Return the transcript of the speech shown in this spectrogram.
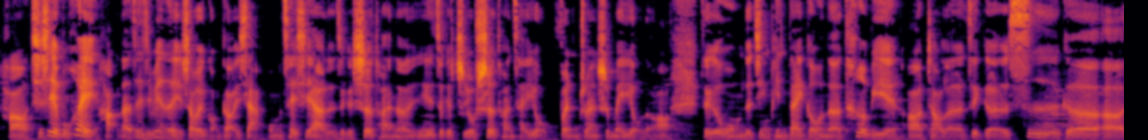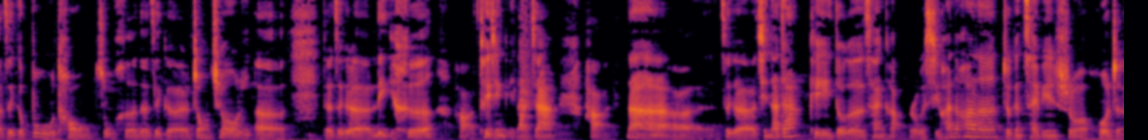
好，其实也不会。好，那在这边呢，也稍微广告一下，我们蔡西亚的这个社团呢，因为这个只有社团才有，粉砖是没有的啊。这个我们的精品代购呢，特别啊找了这个四个呃这个不同组合的这个中秋呃的这个礼盒，好推荐给大家。好。那呃，这个请大家可以多多的参考。如果喜欢的话呢，就跟蔡斌说，或者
